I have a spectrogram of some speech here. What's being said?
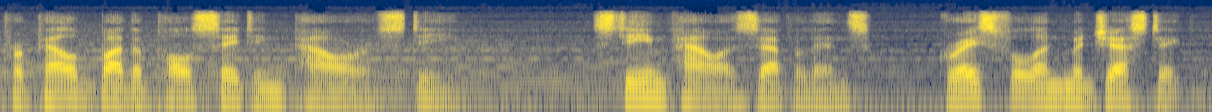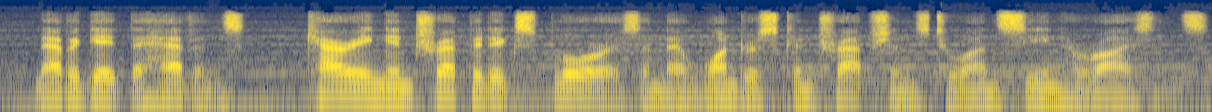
propelled by the pulsating power of steam. Steam power zeppelins, graceful and majestic, navigate the heavens, carrying intrepid explorers and their wondrous contraptions to unseen horizons.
